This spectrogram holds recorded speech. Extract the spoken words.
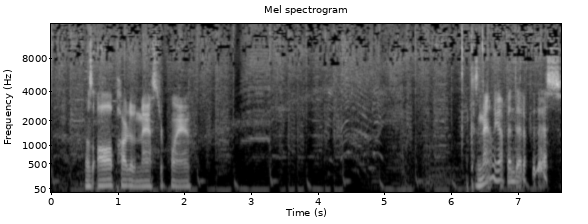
That was all part of the master plan. Because now we got Vendetta for this.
